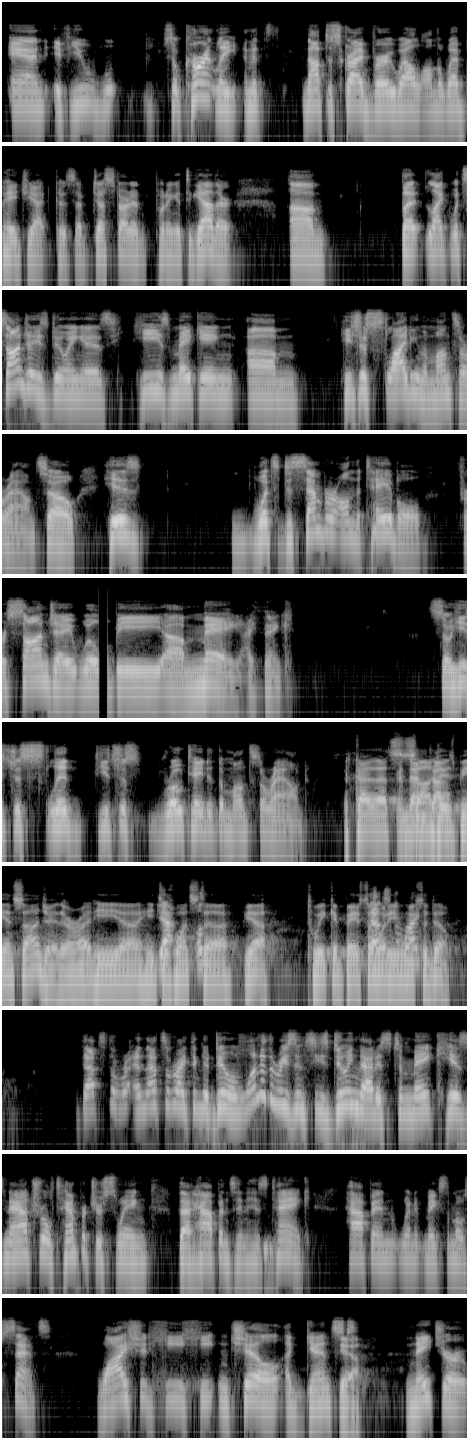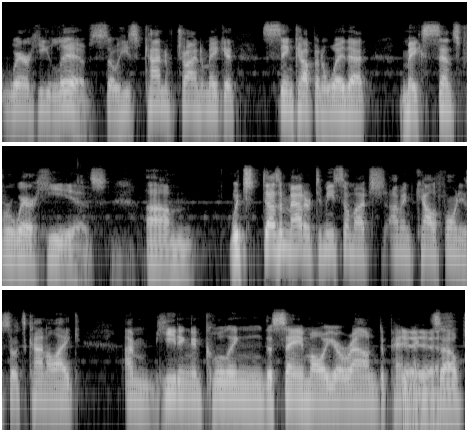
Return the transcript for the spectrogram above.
And if you so currently, and it's not described very well on the web page yet because I've just started putting it together. Um, but like what Sanjay is doing is he's making um, he's just sliding the months around. So his what's December on the table for Sanjay will be uh, May, I think. So he's just slid. He's just rotated the months around. Okay, that's and Sanjay's uh, being Sanjay there, right? He uh, he just yeah, wants well, to yeah tweak it based on what he wants to do that's the and that's the right thing to do. And one of the reasons he's doing that is to make his natural temperature swing that happens in his tank happen when it makes the most sense. Why should he heat and chill against yeah. nature where he lives? So he's kind of trying to make it sync up in a way that makes sense for where he is. Um, which doesn't matter to me so much. I'm in California, so it's kind of like I'm heating and cooling the same all year round, depending. Yeah, yeah. So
